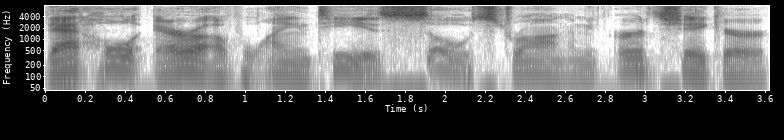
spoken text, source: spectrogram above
that whole era of Y&T is so strong. I mean, Earthshaker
